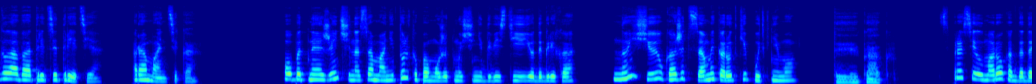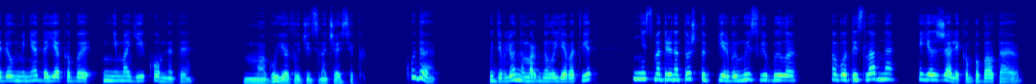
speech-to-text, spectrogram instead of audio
Глава 33. Романтика. Опытная женщина сама не только поможет мужчине довести ее до греха, но еще и укажет самый короткий путь к нему. «Ты как?» – спросил Моро, когда довел меня до якобы не моей комнаты. «Могу я отлучиться на часик?» «Куда?» – удивленно моргнула я в ответ, несмотря на то, что первой мыслью было «Вот и славно, я с Жаликом поболтаю».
